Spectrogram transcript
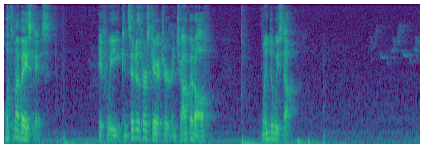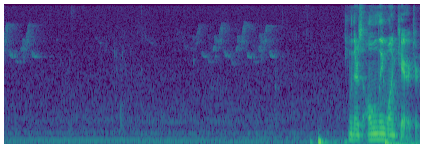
what's my base case? If we consider the first character and chop it off, when do we stop? when there's only one character.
